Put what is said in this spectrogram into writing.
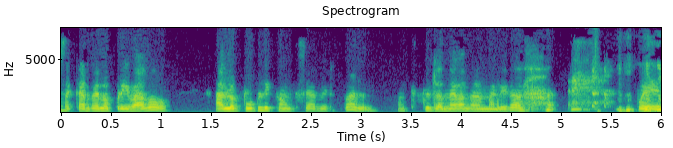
sacar de lo privado a lo público, aunque sea virtual, aunque esta es la nueva normalidad. pues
